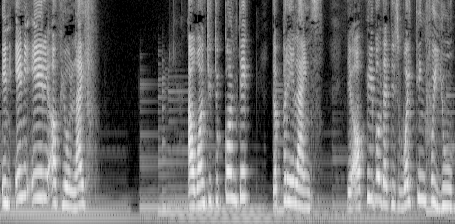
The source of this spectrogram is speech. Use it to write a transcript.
in any area of your life, I want you to contact the prayer lines. There are people that is waiting for you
